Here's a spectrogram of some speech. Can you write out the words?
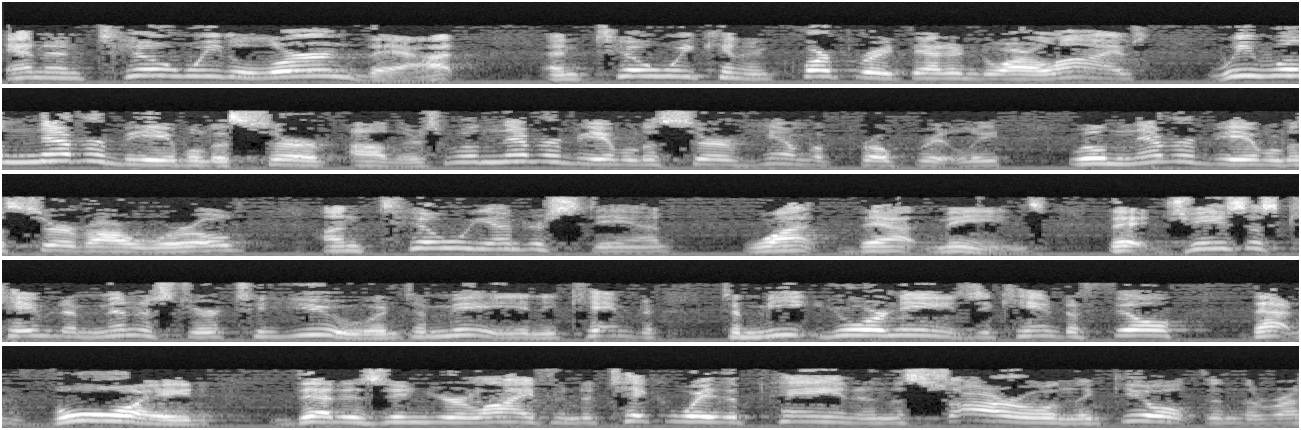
And until we learn that, until we can incorporate that into our lives, we will never be able to serve others. We'll never be able to serve Him appropriately. We'll never be able to serve our world until we understand what that means. That Jesus came to minister to you and to me, and He came to, to meet your needs. He came to fill that void that is in your life and to take away the pain and the sorrow and the guilt and the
